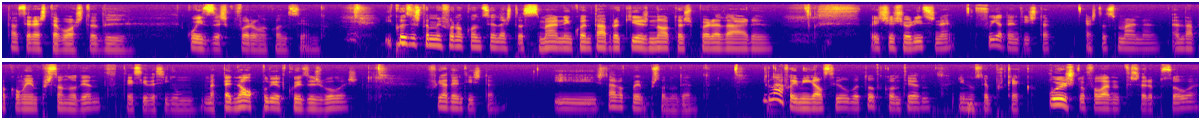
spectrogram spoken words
está a ser esta bosta de coisas que foram acontecendo. E coisas que também foram acontecendo esta semana, enquanto abro aqui as notas para dar. Uh, para encher chouriços, né? Fui ao dentista esta semana andava com uma impressão no dente, tem sido assim um, uma panóplia de coisas boas. Fui ao dentista e estava com uma impressão no dente. E lá foi Miguel Silva, todo contente, e não sei porque é que hoje estou a falar na terceira pessoa,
